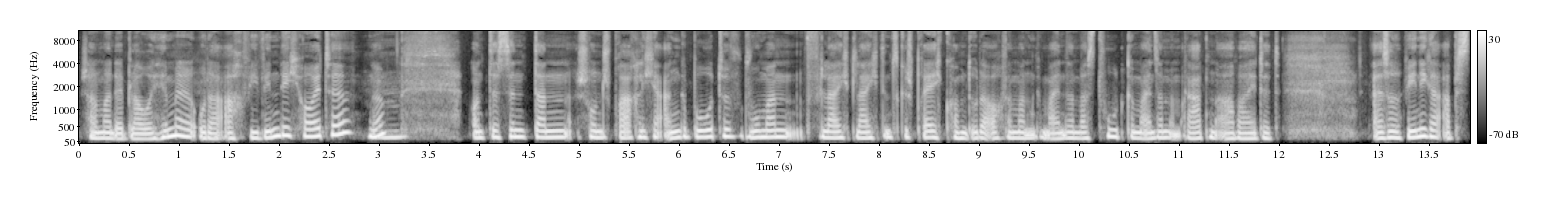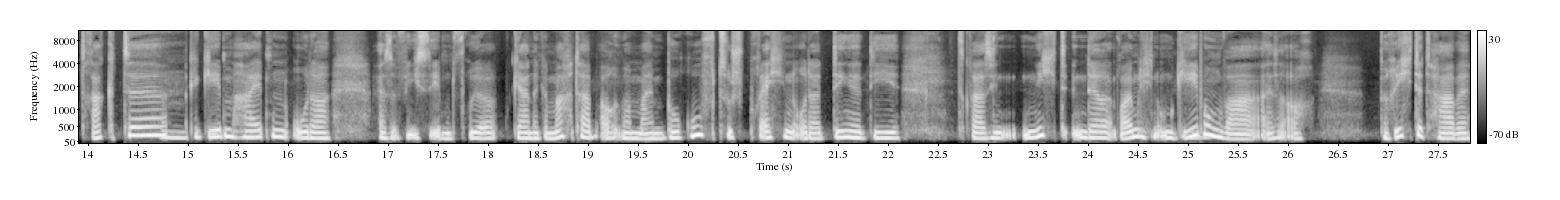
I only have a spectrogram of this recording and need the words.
Schau mal, der blaue Himmel oder ach, wie windig heute. Ne? Mhm. Und das sind dann schon sprachliche Angebote, wo man vielleicht leicht ins Gespräch kommt oder auch wenn man gemeinsam was tut, gemeinsam im Garten arbeitet. Also weniger abstrakte mhm. Gegebenheiten oder, also wie ich es eben früher gerne gemacht habe, auch über meinen Beruf zu sprechen oder Dinge, die quasi nicht in der räumlichen Umgebung mhm. war, also auch berichtet habe.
